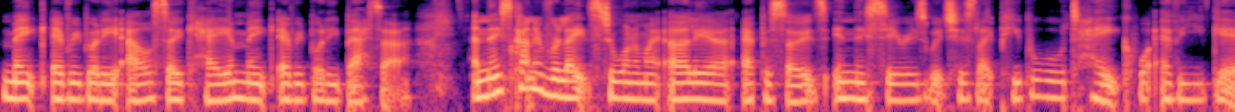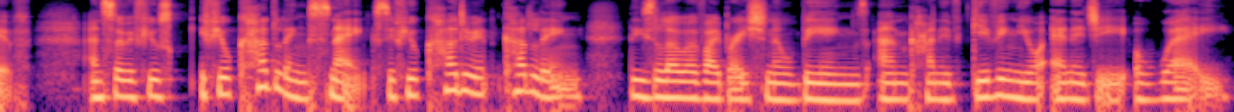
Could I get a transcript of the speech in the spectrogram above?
make everybody else okay and make everybody better. And this kind of relates to one of my earlier episodes in this series which is like people will take whatever you give. And so if you're if you're cuddling snakes, if you're cuddling, these lower vibrational beings and kind of giving your energy away,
